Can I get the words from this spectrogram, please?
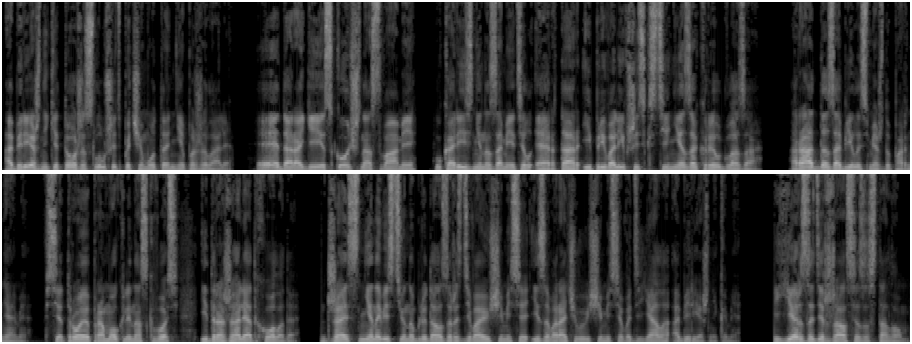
Обережники тоже слушать почему-то не пожелали. «Эй, дорогие, скучно с вами!» Укоризненно заметил Эртар и, привалившись к стене, закрыл глаза. Радда забилась между парнями. Все трое промокли насквозь и дрожали от холода. Джай с ненавистью наблюдал за раздевающимися и заворачивающимися в одеяло обережниками. Ер задержался за столом.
